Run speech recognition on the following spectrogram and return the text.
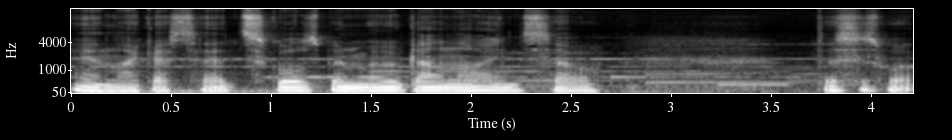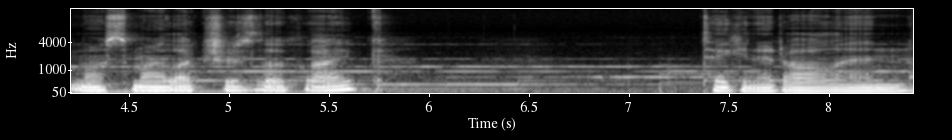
And like I said, school's been moved online, so this is what most of my lectures look like. Taking it all in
